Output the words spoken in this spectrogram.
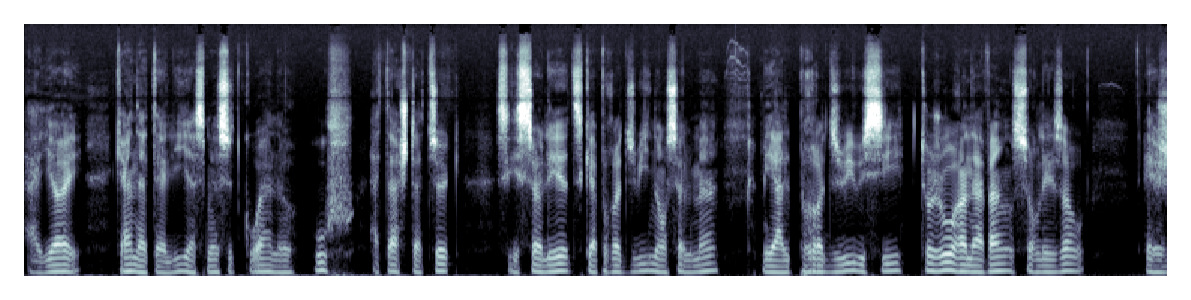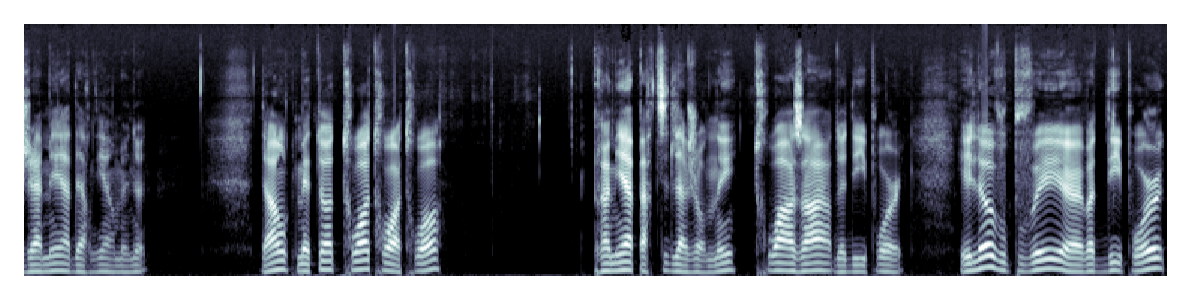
aïe aïe, quand Nathalie, elle se met sur de quoi, là, ouf, attache ta tuque, c'est solide ce qu'elle produit non seulement, mais elle produit aussi toujours en avance sur les autres jamais à dernière minute. Donc, méthode 3-3-3, première partie de la journée, 3 heures de deep work. Et là, vous pouvez, euh, votre deep work,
